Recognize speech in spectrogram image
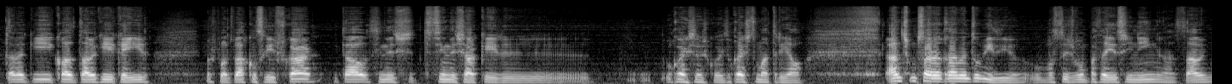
Estava aqui, quase estava aqui a cair. Mas pronto, vai conseguir buscar e tal, sem, deixar, sem deixar cair uh, o resto das coisas, o resto do material. Antes de começar realmente o vídeo, vocês vão passar aí o sininho, sabem,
